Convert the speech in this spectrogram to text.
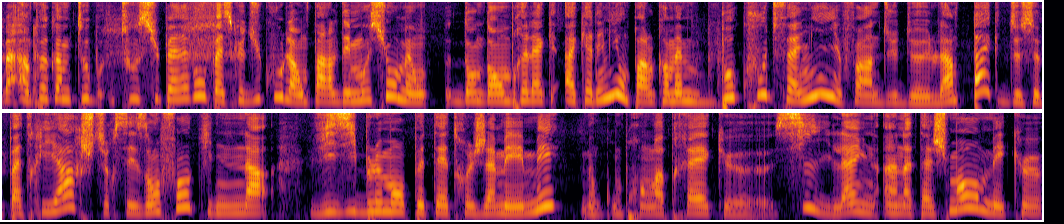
Bah, un peu comme tout, tout super-héros, parce que du coup, là, on parle d'émotion, mais on- dans, dans Umbrella Academy, on parle quand même beaucoup de famille, enfin, de, de l'impact de ce patriarche sur ses enfants qu'il n'a visiblement peut-être jamais aimé. Mais on comprend après que si, il a une- un attachement, mais que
